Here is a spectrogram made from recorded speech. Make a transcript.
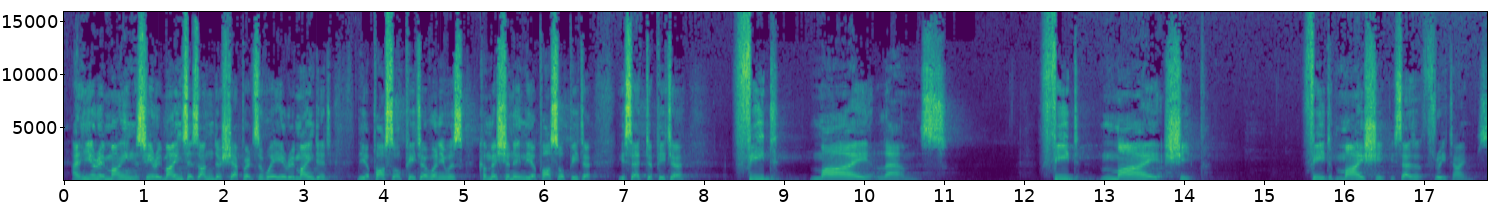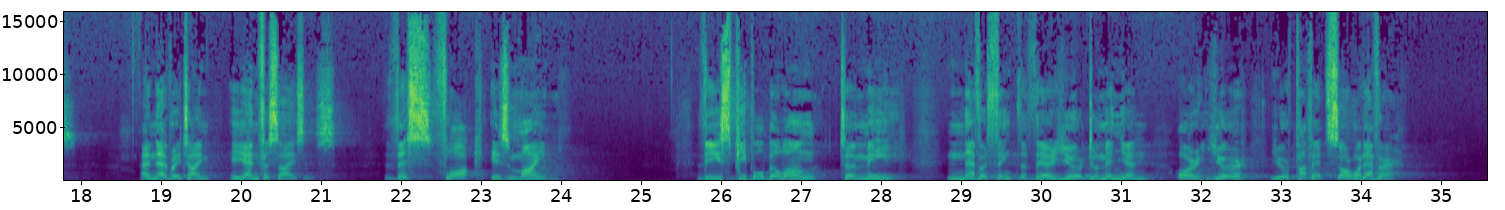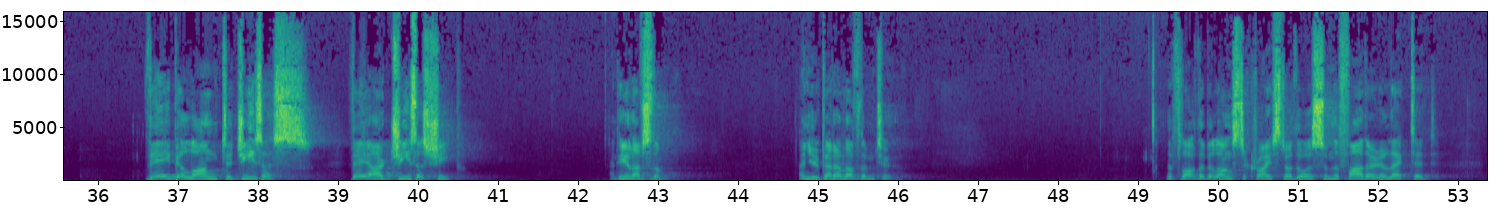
And he reminds, he reminds his under shepherds the way he reminded the apostle Peter when he was commissioning the apostle Peter. He said to Peter, Feed my lambs. Feed my sheep. Feed my sheep. He says it three times. And every time he emphasizes, this flock is mine. These people belong to me. Never think that they're your dominion or your, your puppets or whatever. They belong to Jesus. They are Jesus' sheep. And He loves them. And you better love them too. The flock that belongs to Christ are those whom the Father elected,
